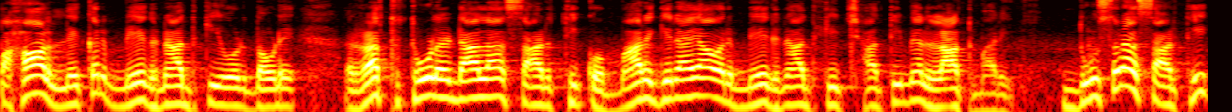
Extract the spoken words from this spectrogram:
पहाड़ लेकर मेघनाद की ओर दौड़े। रथ तोड़ डाला, सारथी को मार गिराया और मेघनाद की छाती में लात मारी। दूसरा सारथी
